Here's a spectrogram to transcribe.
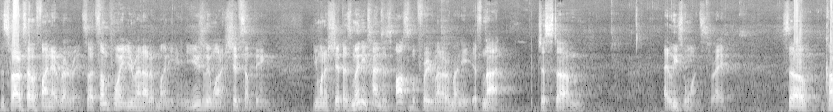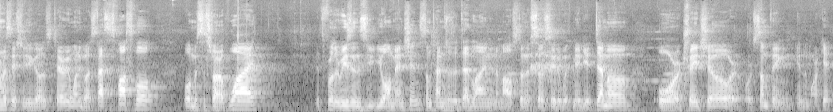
the startups have a finite run rate. So at some point you run out of money, and you usually want to ship something. You want to ship as many times as possible before you run out of money, if not just um, at least once, right? So conversation goes, Terry, we want to go as fast as possible. Well, Mr. Startup, why? It's for the reasons you, you, all mentioned. Sometimes there's a deadline and a milestone associated with maybe a demo or a trade show or, or something in the market.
